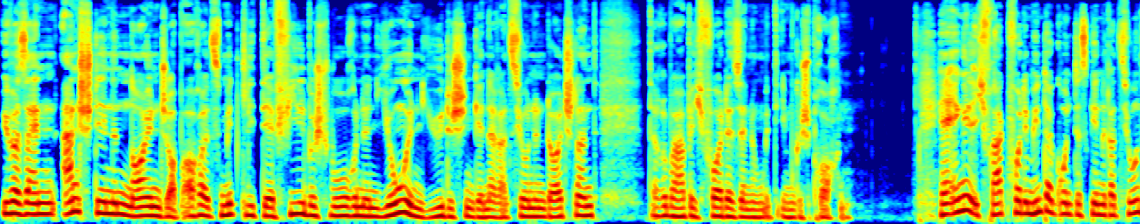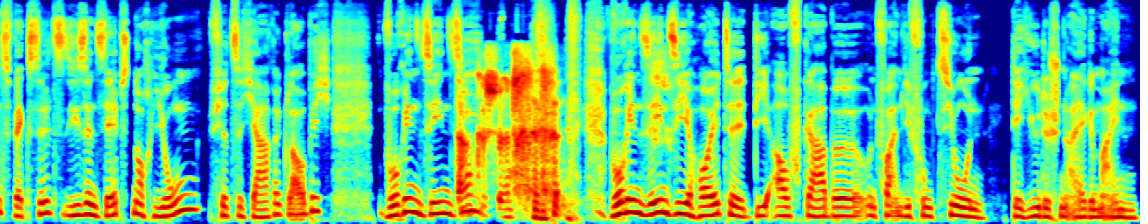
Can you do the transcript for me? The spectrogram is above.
Über seinen anstehenden neuen Job, auch als Mitglied der vielbeschworenen jungen jüdischen Generation in Deutschland, darüber habe ich vor der Sendung mit ihm gesprochen. Herr Engel, ich frage vor dem Hintergrund des Generationswechsels, Sie sind selbst noch jung, 40 Jahre, glaube ich. Worin sehen Sie, Dankeschön. worin sehen Sie heute die Aufgabe und vor allem die Funktion der jüdischen Allgemeinen?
